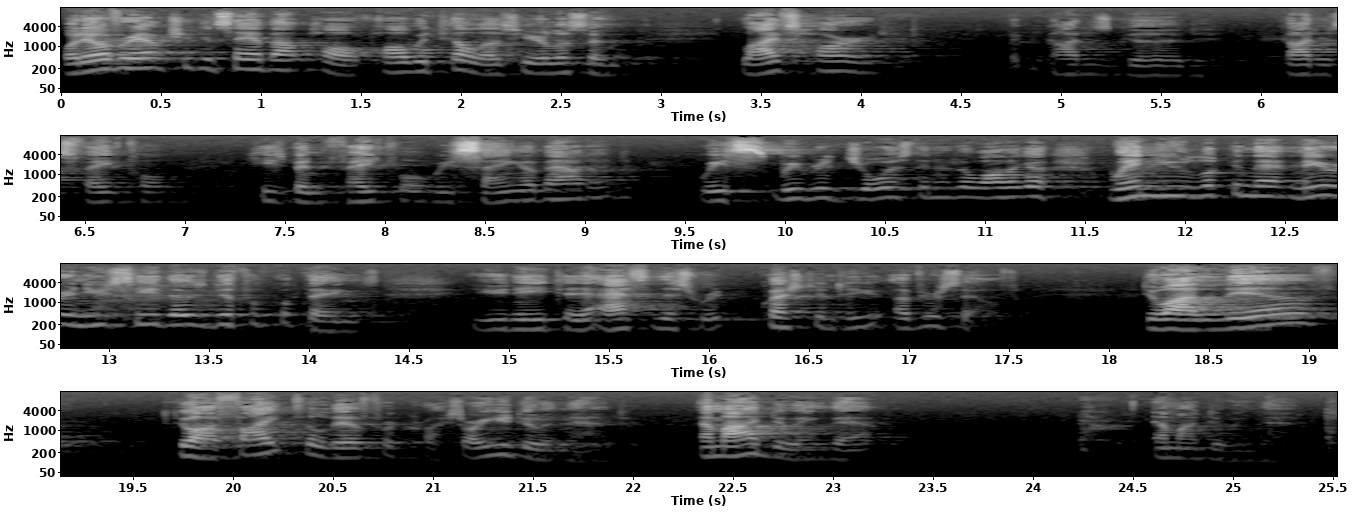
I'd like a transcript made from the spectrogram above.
Whatever else you can say about Paul, Paul would tell us here listen, life's hard, but God is good. God is faithful. He's been faithful. We sang about it. We, we rejoiced in it a while ago. When you look in that mirror and you see those difficult things, you need to ask this question to you, of yourself Do I live? Do I fight to live for Christ? Are you doing that? Am I doing that? Am I doing that?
